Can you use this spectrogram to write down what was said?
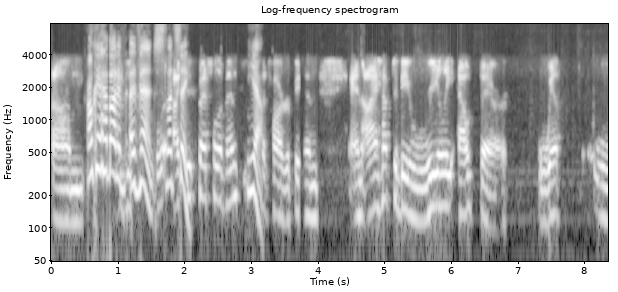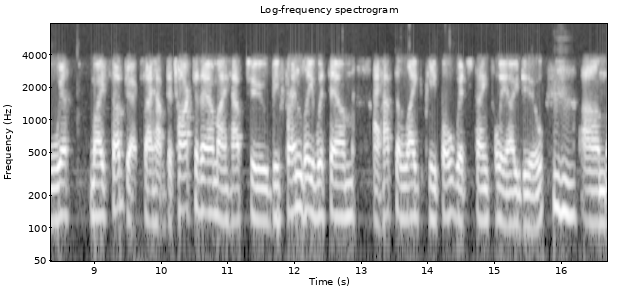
Um, Okay, how about do- events? Let's I see. do special events Yeah. photography, and and I have to be really out there with with my subjects. I have to talk to them. I have to be friendly with them. I have to like people, which thankfully I do. Mm-hmm. Um,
